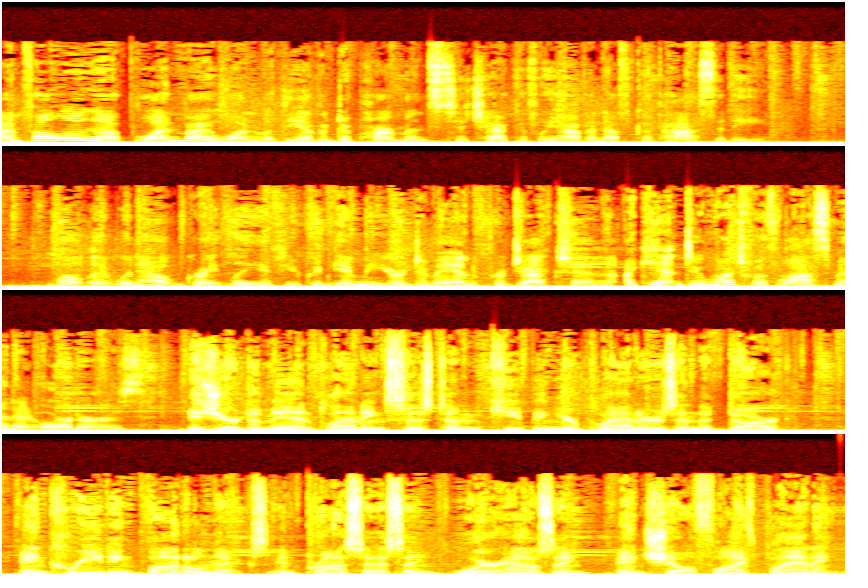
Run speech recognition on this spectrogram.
I'm following up one by one with the other departments to check if we have enough capacity. Well, it would help greatly if you could give me your demand projection. I can't do much with last minute orders. Is your demand planning system keeping your planners in the dark and creating bottlenecks in processing, warehousing, and shelf life planning?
